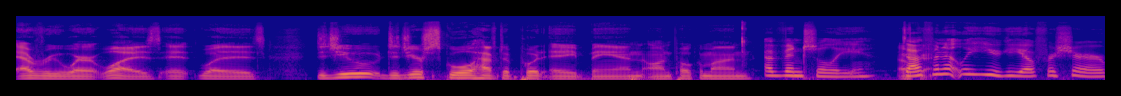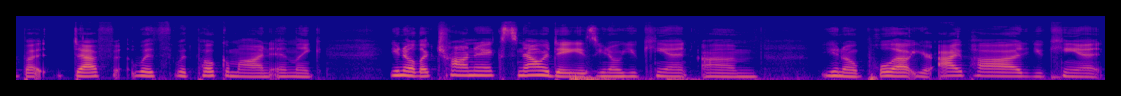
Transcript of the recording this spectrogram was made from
everywhere it was, it was. Did you did your school have to put a ban on Pokemon? Eventually, Okay. definitely Yu-Gi-Oh for sure, but def with with Pokemon and like, you know, electronics nowadays. You know, you can't um, you know, pull out your iPod. You can't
